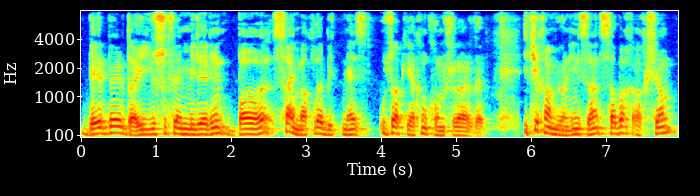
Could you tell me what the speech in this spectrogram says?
Berber dayı Yusuf emmilerin bağı saymakla bitmez uzak yakın komşulardı. İki kamyon insan sabah akşam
